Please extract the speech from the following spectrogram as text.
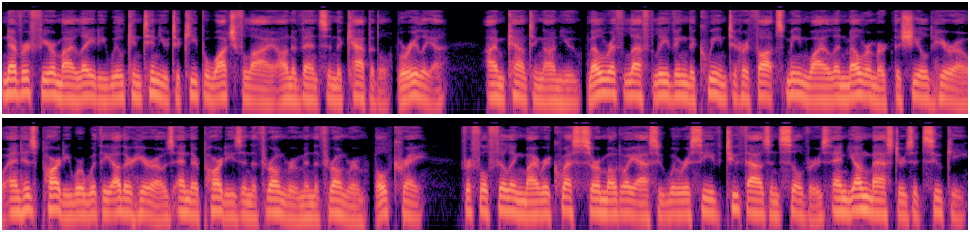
Never fear my lady we'll continue to keep a watchful eye on events in the capital. Mirelia. I'm counting on you. Melrith left leaving the queen to her thoughts meanwhile and Melromarc the shield hero and his party were with the other heroes and their parties in the throne room in the throne room. Cray. For fulfilling my request Sir Motoyasu will receive 2000 silvers and young masters Itsuki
